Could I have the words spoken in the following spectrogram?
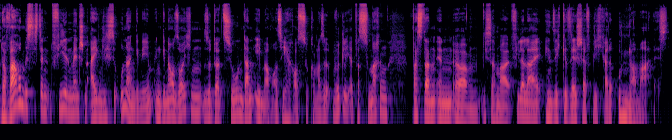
doch warum ist es denn vielen Menschen eigentlich so unangenehm, in genau solchen Situationen dann eben auch aus sich herauszukommen? Also wirklich etwas zu machen, was dann in, ähm, ich sag mal, vielerlei Hinsicht gesellschaftlich gerade unnormal ist.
